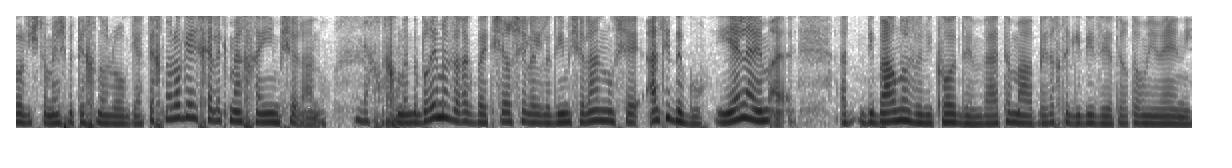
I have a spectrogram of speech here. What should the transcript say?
לא להשתמש בטכנולוגיה. טכנולוגיה היא חלק מהחיים שלנו. נכון. אנחנו מדברים על זה רק בהקשר של הילדים שלנו, שאל תדאגו, יהיה להם... אה, דיברנו על זה מקודם, ואת אמרת, בטח תגידי את זה יותר טוב ממני,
